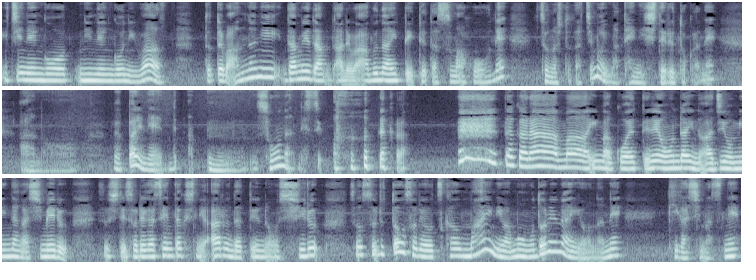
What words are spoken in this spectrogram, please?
1年後2年後には例えばあんなにダメだあれは危ないって言ってたスマホをねその人たちも今手にしてるとかね。あのやっぱりね、うん、そうなんですよ。だからだからまあ今こうやってねオンラインの味をみんなが占める。そしてそれが選択肢にあるんだっていうのを知る。そうするとそれを使う前にはもう戻れないようなね気がしますね。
